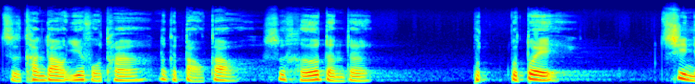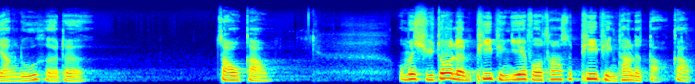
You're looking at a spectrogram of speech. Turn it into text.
只看到耶佛他那个祷告是何等的不不对，信仰如何的糟糕。我们许多人批评耶佛他是批评他的祷告，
